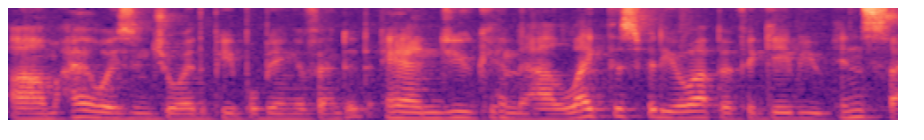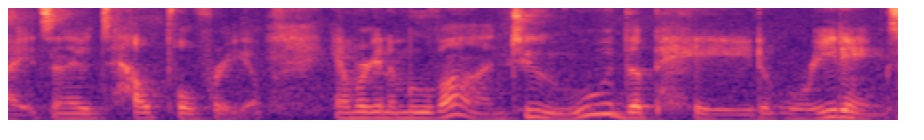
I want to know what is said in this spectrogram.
Um, I always enjoy the people being offended. And you can uh, like this video up if it gave you insights and it's helpful for you. And we're going to move on to the paid readings.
